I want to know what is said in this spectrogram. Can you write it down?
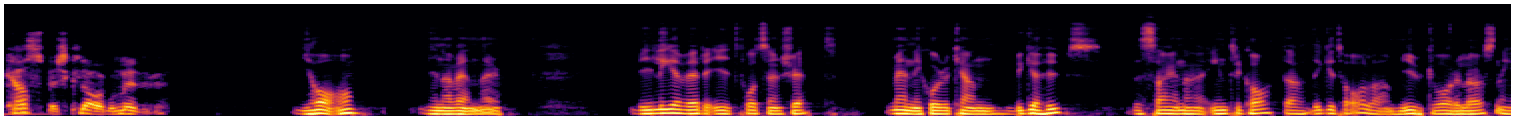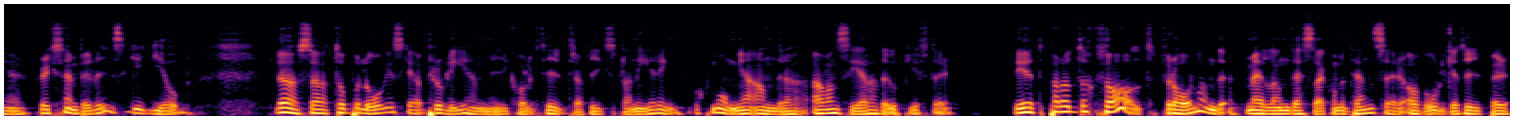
Kaspers klagomur. Ja, mina vänner. Vi lever i 2021. Människor kan bygga hus, designa intrikata digitala mjukvarulösningar för exempelvis gigjobb, lösa topologiska problem i kollektivtrafiksplanering och många andra avancerade uppgifter. Det är ett paradoxalt förhållande mellan dessa kompetenser av olika typer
